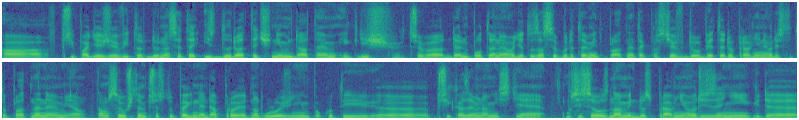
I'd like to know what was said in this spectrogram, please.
a v případě, že vy to donesete i s dodatečným datem, i když třeba den po té nehodě to zase budete mít platné, tak prostě v době té dopravní nehody jste to platné neměl. Tam se už ten přestupek nedá projednat uložením pokuty e, příkazem na místě. Musí se oznámit do správního řízení, kde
